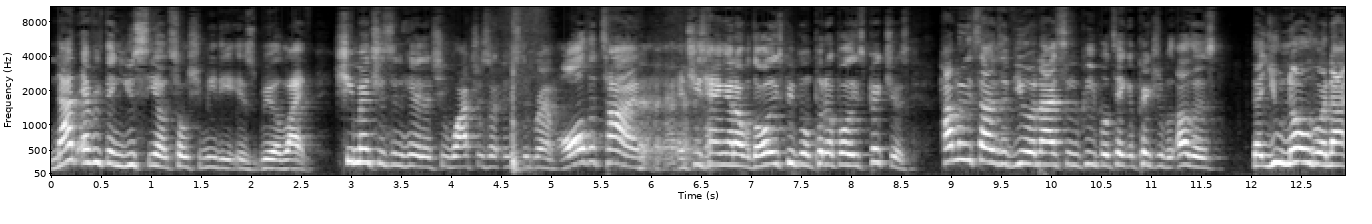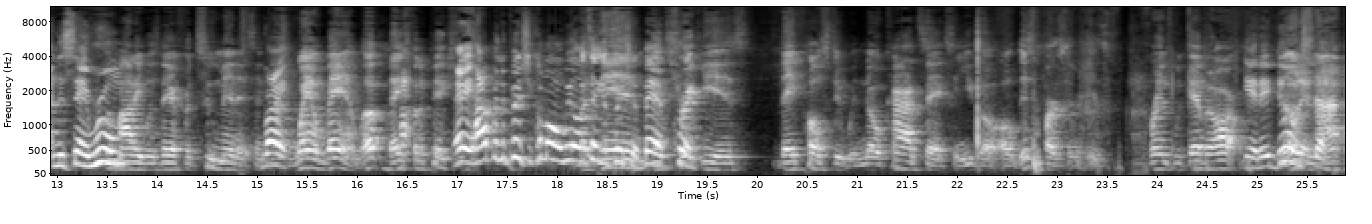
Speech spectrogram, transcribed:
not everything you see on social media is real life. She mentions in here that she watches her Instagram all the time, and she's hanging out with all these people and put up all these pictures. How many times have you and I seen people taking pictures with others that you know they're not in the same room? Somebody was there for two minutes and Right. just wham bam. Up, thanks for the picture. Hey, hop in the picture. Come on, we all But take a picture. Bam, the trick is they post it with no context, and you go, "Oh, this person is friends with Kevin Hart." Yeah, they no, doing they're stuff.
